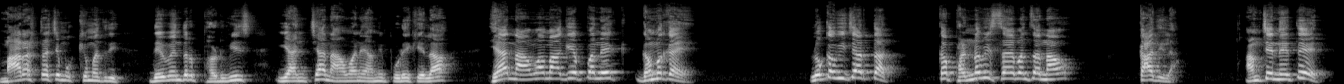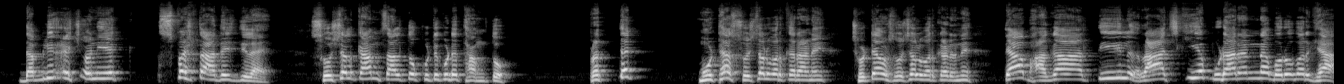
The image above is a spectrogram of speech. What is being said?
महाराष्ट्राचे मुख्यमंत्री देवेंद्र फडणवीस यांच्या नावाने आम्ही पुढे केला. ह्या नावामागे पण एक गमक आहे. लोक विचारतात का फडणवीस साहेबांचं नाव का दिला? आमचे नेते डब्ल्यू एच ओने एक स्पष्ट आदेश दिला आहे सोशल काम चालतो कुठे कुठे थांबतो. प्रत्येक मोठ्या सोशल वर्कराने छोट्या सोशल वर्कराने त्या भागातील राजकीय पुढाऱ्यांना बरोबर घ्या.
